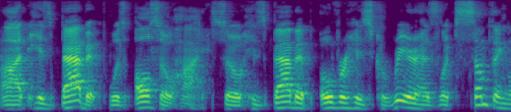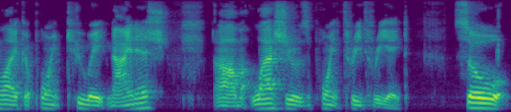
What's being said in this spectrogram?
Uh, his BABIP was also high, so his BABIP over his career has looked something like a .289 ish. Um, last year it was a .338. So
